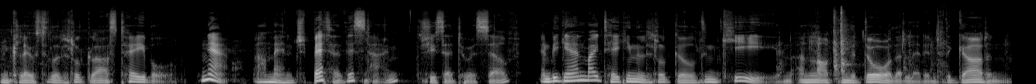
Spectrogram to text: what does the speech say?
and close to the little glass table. Now, I'll manage better this time. she said to herself, and began by taking the little golden key and unlocking the door that led into the garden.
